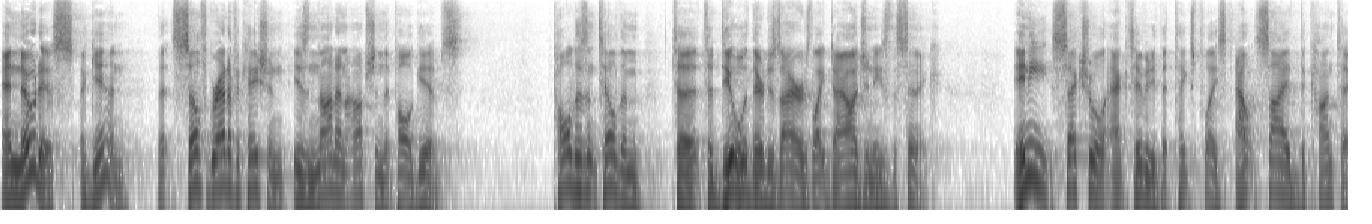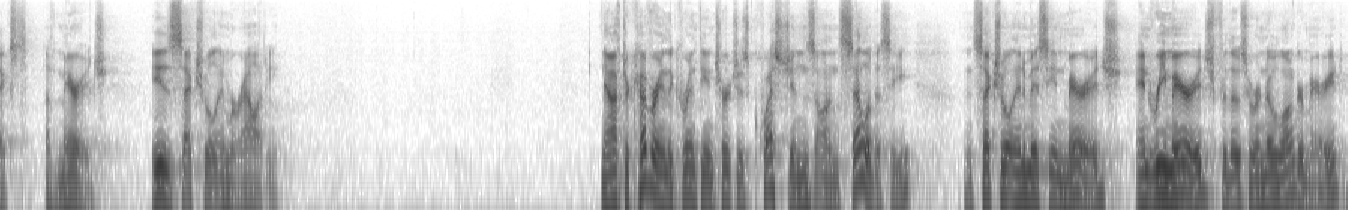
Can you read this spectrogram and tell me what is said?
And notice, again, that self gratification is not an option that Paul gives. Paul doesn't tell them to, to deal with their desires like Diogenes the cynic. Any sexual activity that takes place outside the context of marriage is sexual immorality. Now, after covering the Corinthian church's questions on celibacy and sexual intimacy in marriage and remarriage for those who are no longer married,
